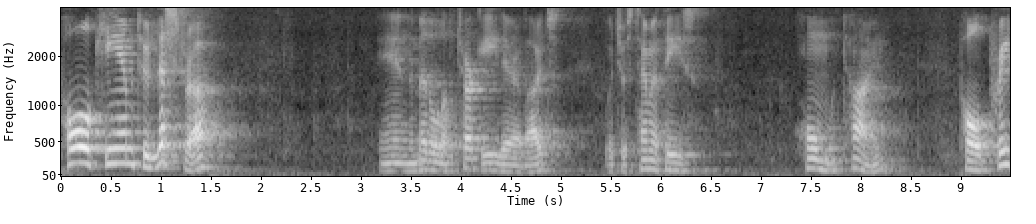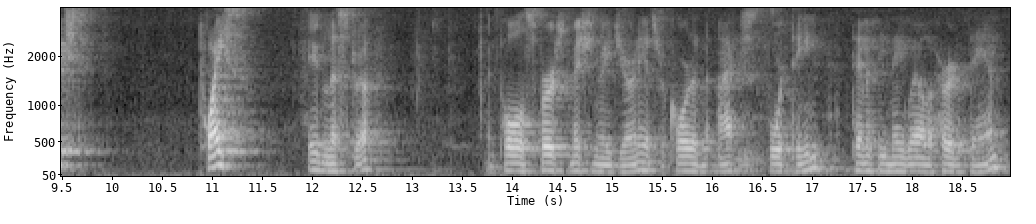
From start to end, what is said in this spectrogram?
Paul came to Lystra in the middle of Turkey, thereabouts, which was Timothy's hometown. Paul preached twice in Lystra in Paul's first missionary journey. It's recorded in Acts 14. Timothy may well have heard it then.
